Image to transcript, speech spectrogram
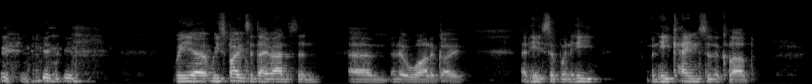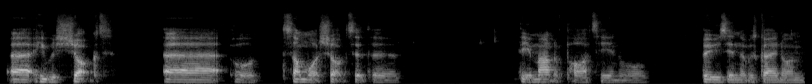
we uh, we spoke to Dave Anderson um, a little while ago, and he said when he when he came to the club, uh, he was shocked uh, or somewhat shocked at the the amount of partying or boozing that was going on,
